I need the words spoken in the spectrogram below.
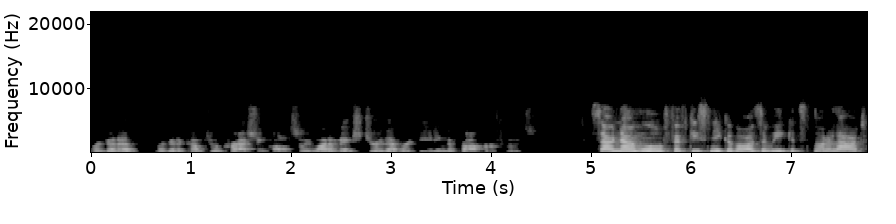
we're gonna we're gonna come to a crashing halt. So we want to make sure that we're eating the proper foods. So no more 50 Snickers bars a week. It's not allowed.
